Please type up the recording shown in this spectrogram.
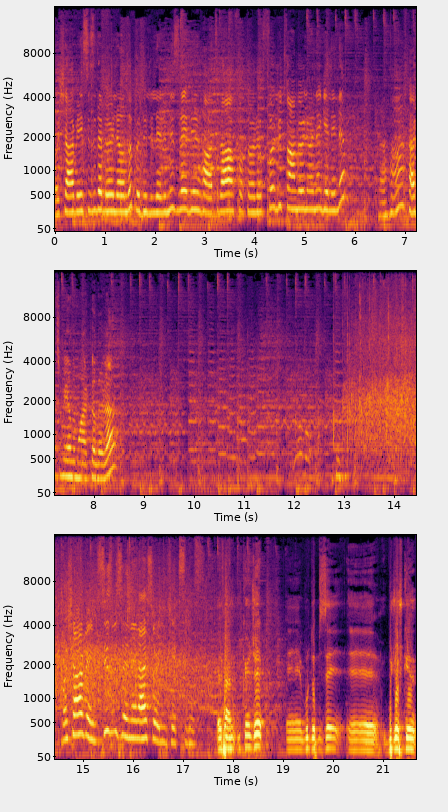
Başar Bey sizi de böyle alıp ödüllülerimizle bir hatıra fotoğrafı. Lütfen böyle öne gelelim. Aha, kaçmayalım arkalara. Başar Bey, siz bize neler söyleyeceksiniz? Efendim ilk önce e, burada bize e, bu coşkuya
